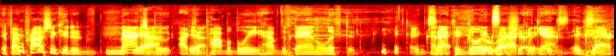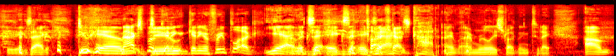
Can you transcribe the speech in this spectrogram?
If I prosecuted Max yeah, Boot, I yeah. could probably have the ban lifted. exactly. And I could go to exactly, Russia again. Ex- exactly. Exactly. Do him. Max Boot do, getting, getting, a free plug. Yeah. Exa- exa- exactly. God, I'm, I'm really struggling today. Um,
